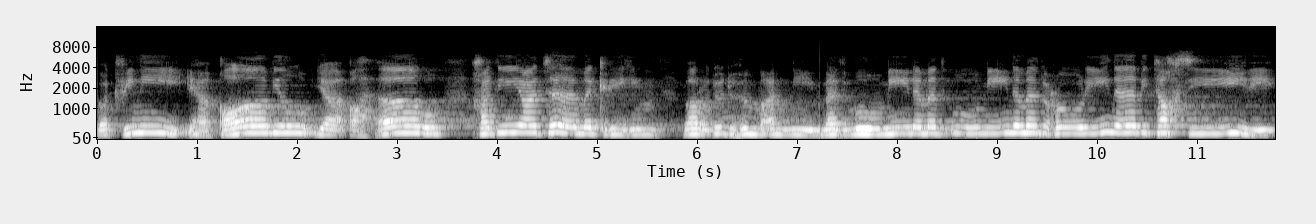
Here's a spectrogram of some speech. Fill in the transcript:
واكفني يا قابض يا قهار خديعة مكرهم وارددهم عني مذمومين مذؤومين مدحورين بتخسير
